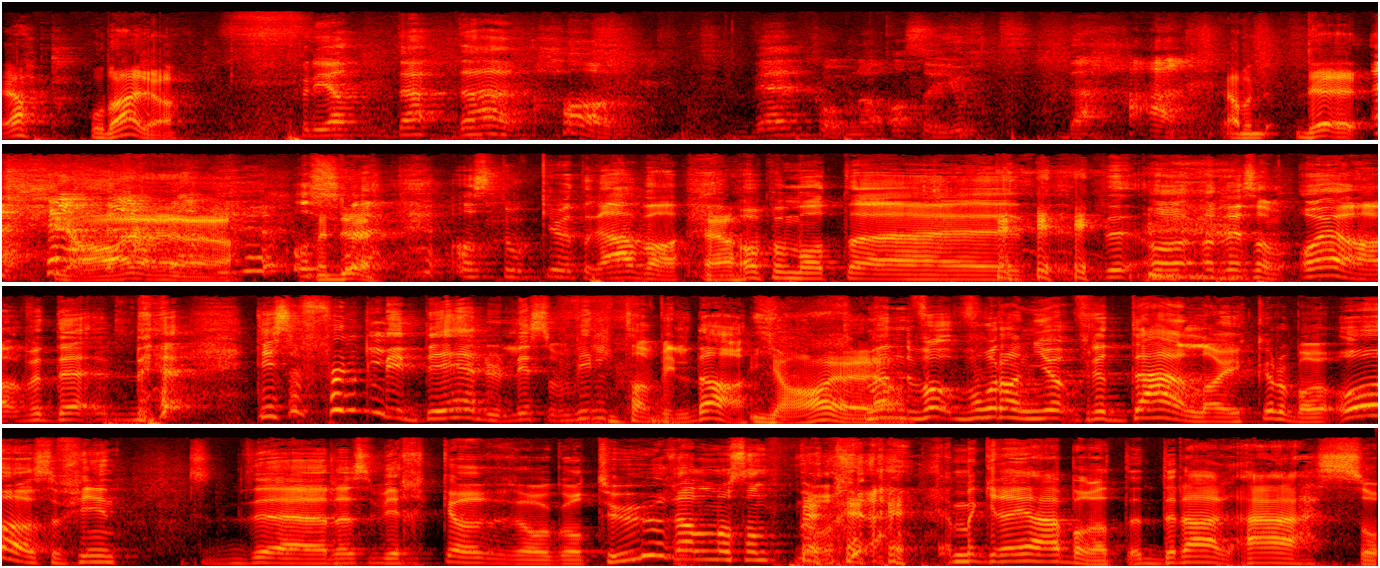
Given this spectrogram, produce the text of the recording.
Ja, hun der, ja. Fordi at der, der har vedkommende altså gjort det her. Ja, men det Ja, ja, ja. ja. Og, Men det, og stukket ut ræva, Ja. og på en måte det, og, og liksom Å ja, men det, det, det er selvfølgelig det du liksom vil ta bilde av. Ja, ja, ja. Men hvordan gjør For der liker du bare Å, så fint det, det virker å gå tur, eller noe sånt. Men greia er bare at det der er så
